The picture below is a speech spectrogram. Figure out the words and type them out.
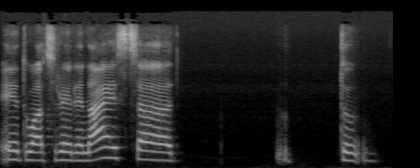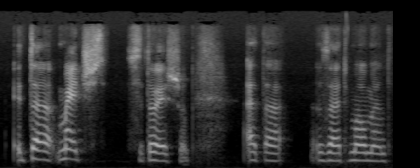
it was really nice to it match situation at that moment.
